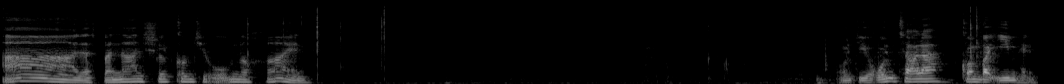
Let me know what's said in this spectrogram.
Ah, das Bananenschild kommt hier oben noch rein. Und die Rundtaler kommen bei ihm hin.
